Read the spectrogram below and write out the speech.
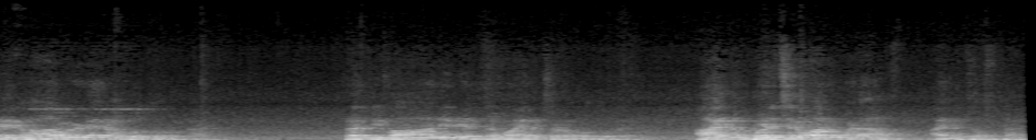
మేఘారుడే రాబోతూ ఉన్నాడు. ప్రతి వారి నేత్రం ఆయన చూడబోతున్నాడు ఆయన పొడిచిన వారు కూడా ఆయన చూస్తారు.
